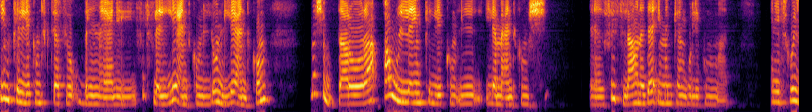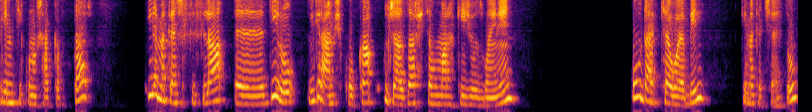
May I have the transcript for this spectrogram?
يمكن لكم تكتفيو بال يعني الفلفله اللي عندكم اللون اللي عندكم ماشي بالضرورة أو لا يمكن لكم إلا ما عندكمش الفلفلة. آه، أنا دائما كنقول لكم يعني الحوايج اللي ما تيكونوش هكا في الدار إلا ما كانش الفلفلة آه، ديروا القرعة محكوكة والجزر حتى هما راه كيجيو زوينين. ووضع التوابل كما كتشاهدوا.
